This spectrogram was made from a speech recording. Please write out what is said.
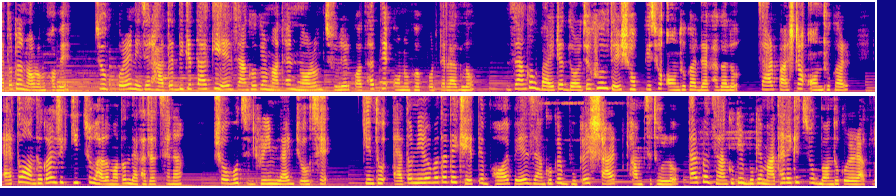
এতটা নরম হবে। চুপ করে নিজের হাতের দিকে তাকিয়ে জাঙ্গকের মাথার নরম চুলের কথাতে অনুভব করতে লাগল। জাঙ্গক বাড়িটার দরজা খুলতেই সবকিছু অন্ধকার দেখা গেল। চারপাশটা অন্ধকার। এত অন্ধকার যে কিচ্ছু ভালো মতন দেখা যাচ্ছে না। সবুজ ড্রিম লাইট জ্বলছে, কিন্তু এত নীরবতা দেখে তে ভয় পেয়ে জাঙ্কুকের বুকের শার্ট খামচে ধরলো। তারপর জাঙ্কুকের বুকে মাথা রেখে চোখ বন্ধ করে রাখল।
